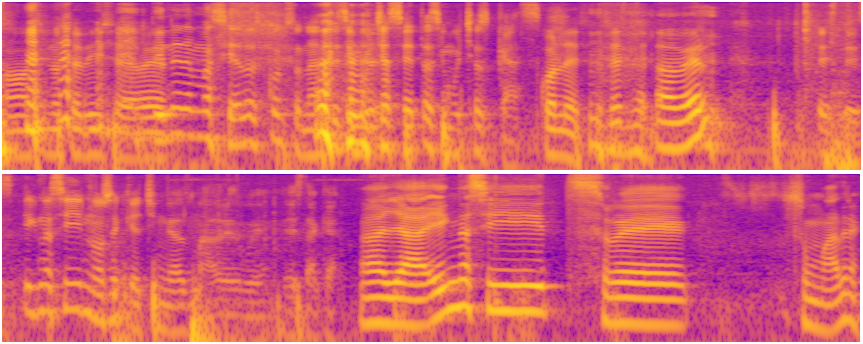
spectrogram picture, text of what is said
No, no se dice. A ver. Tiene demasiadas consonantes y muchas zetas y muchas Ks. ¿Cuál es? ¿Es este? A ver. Este es Ignacy, no sé qué chingadas madres, güey. Está acá. Ah, ya. Ignacy Tsre- Su madre.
